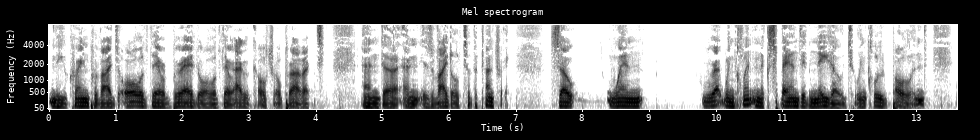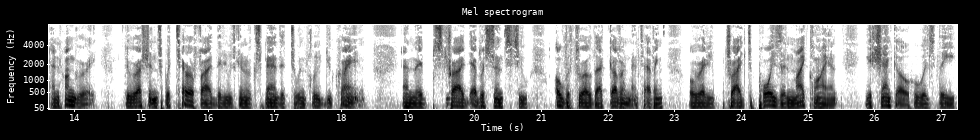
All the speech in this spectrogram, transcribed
The Ukraine provides all of their bread, all of their agricultural products, and uh, and is vital to the country. So when when Clinton expanded NATO to include Poland and Hungary, the Russians were terrified that he was going to expand it to include Ukraine. And they've tried ever since to overthrow that government, having already tried to poison my client, Yushchenko, who was the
